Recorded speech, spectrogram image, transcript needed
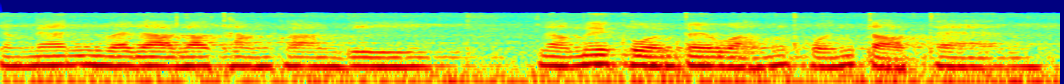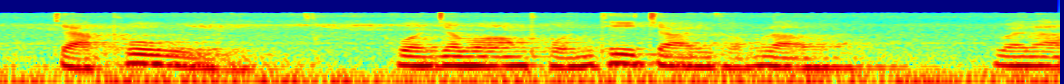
ดังนั้นเวลาเราทำความดี เราไม่ควรไปหวังผลตอบแทนจากผู้อื่น ควรจะมองผลที่ใจของเรา เวลา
